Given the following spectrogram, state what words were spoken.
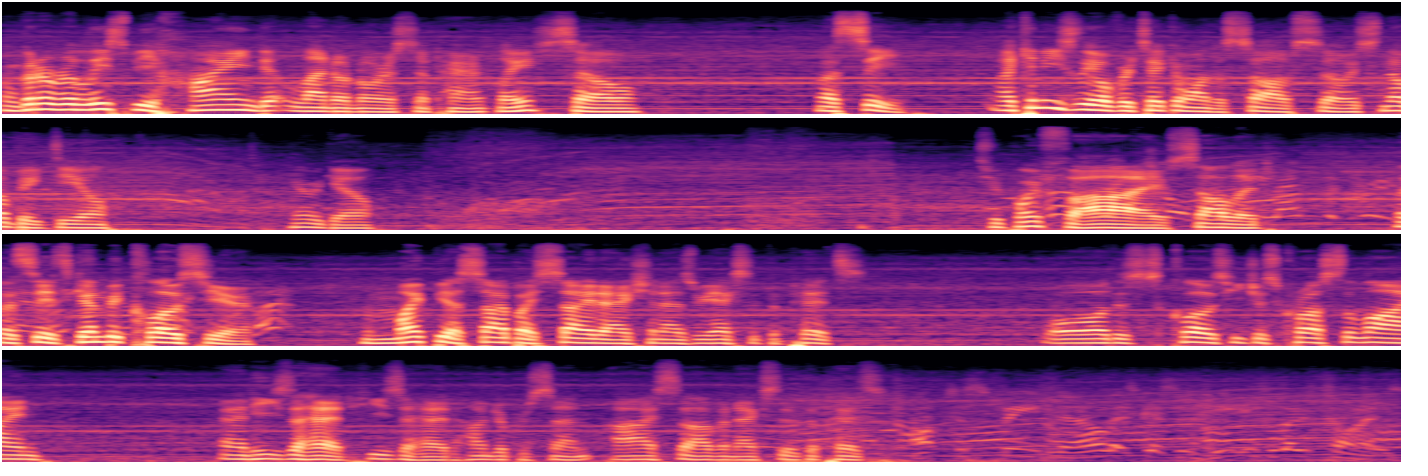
I'm going to release behind Lando Norris apparently, so let's see. I can easily overtake him on the softs, so it's no big deal. Here we go. 2.5, solid. Let's see, it's gonna be close here. It might be a side-by-side -side action as we exit the pits. Oh, this is close. He just crossed the line. And he's ahead. He's ahead, 100%. I still haven't exited the pits. Up to speed now, let's get some heat into those tyres.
